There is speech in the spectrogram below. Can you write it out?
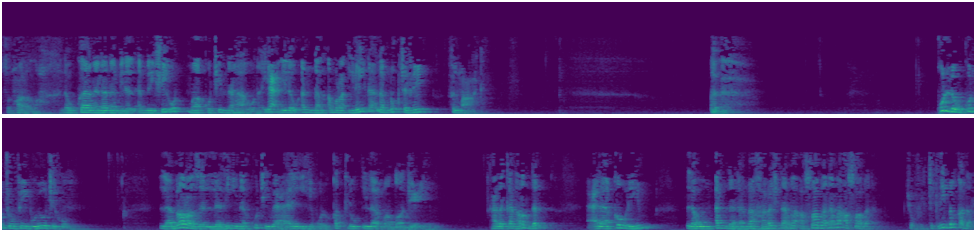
سبحان الله لو كان لنا من الأمر شيء ما قتلنا هنا يعني لو أن الأمر إلينا لم نقتل في المعركة. قل لو كنتم في بيوتكم لبرز الذين كتب عليهم القتل إلى مضاجعهم. هذا كان ردا على قولهم لو أننا ما خرجنا ما أصابنا ما أصابنا. شوف التكذيب بالقدر.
